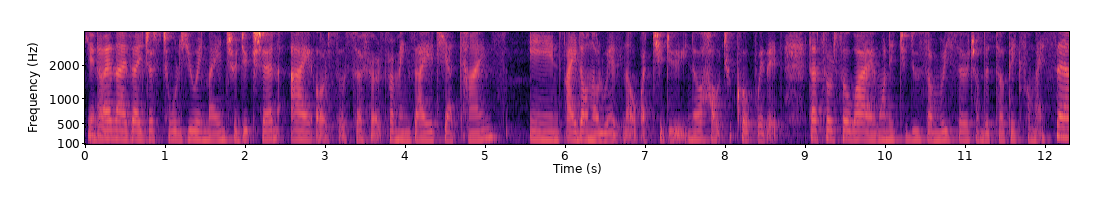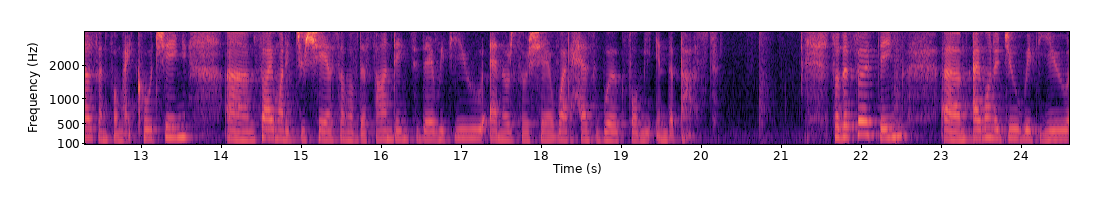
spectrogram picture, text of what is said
you know and as i just told you in my introduction i also suffered from anxiety at times and i don't always know what to do you know how to cope with it. That's also why i wanted to do some research on the topic for myself and for my coaching. Um, so i wanted to share some of the findings today with you and also share what has worked for me in the past. So the first thing um, i want to do with you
